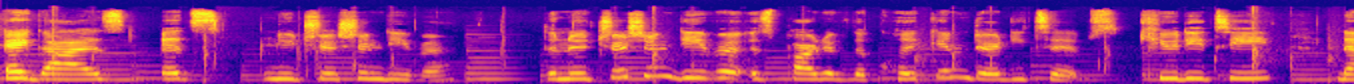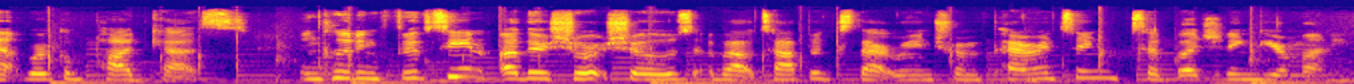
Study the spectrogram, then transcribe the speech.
Hey guys, it's Nutrition Diva. The Nutrition Diva is part of the Quick and Dirty Tips QDT network of podcasts, including 15 other short shows about topics that range from parenting to budgeting your money.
